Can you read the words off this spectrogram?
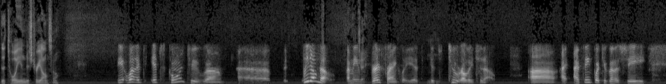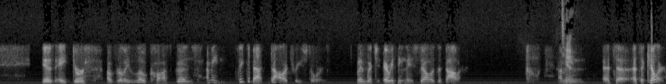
the toy industry also? Yeah, well, it, it's going to. Um, uh, we don't know. I mean, okay. very frankly, it, mm-hmm. it's too early to know. Uh, I, I think what you're going to see is a dearth of really low cost goods. I mean, think about Dollar Tree stores in which everything they sell is a dollar. I mean, that's a that's a killer.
